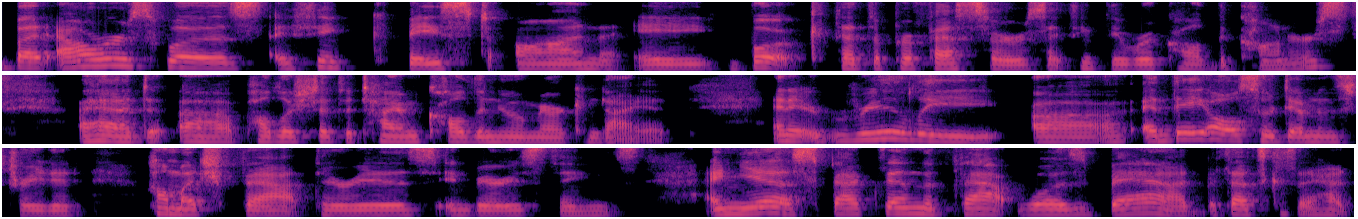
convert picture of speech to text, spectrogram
But ours was, I think, based on a book that the professors, I think they were called the Connors, had uh, published at the time called The New American Diet. And it really, uh, and they also demonstrated how much fat there is in various things. And yes, back then the fat was bad, but that's because it had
